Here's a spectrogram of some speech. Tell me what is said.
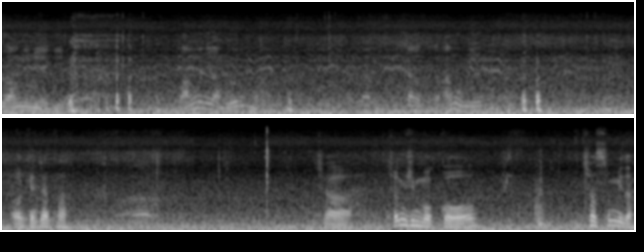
역시 왕눈이 얘기. 왕눈이가 뭐였구나. 시장에서 아무 의미 없구나. 어, 괜찮다. 자, 점심 먹고 쳤습니다.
